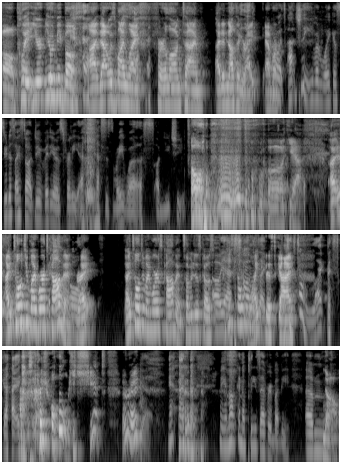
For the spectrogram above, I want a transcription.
Oh, please, you you and me both. uh, that was my life for a long time. I did nothing right ever. No, it's actually even like as soon as I start doing videos for Elite FTS, it's way worse on YouTube. Oh, yeah. I, I told you my worst comment, right? I told you my worst comment. Someone just goes, "Oh yeah, I just don't like, like, this guy." I just don't like this guy. I was like, "Holy shit!" All right. Yeah. You're not gonna please everybody. Um, no.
